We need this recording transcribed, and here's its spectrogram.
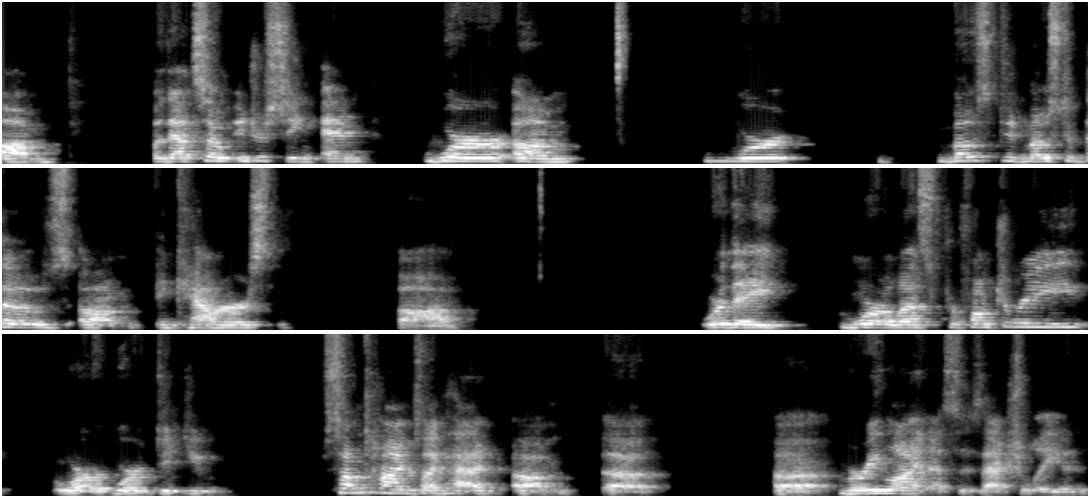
Um, but that's so interesting. And were um were most did most of those um encounters uh were they more or less perfunctory or were did you sometimes I've had um uh uh marine lionesses actually and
